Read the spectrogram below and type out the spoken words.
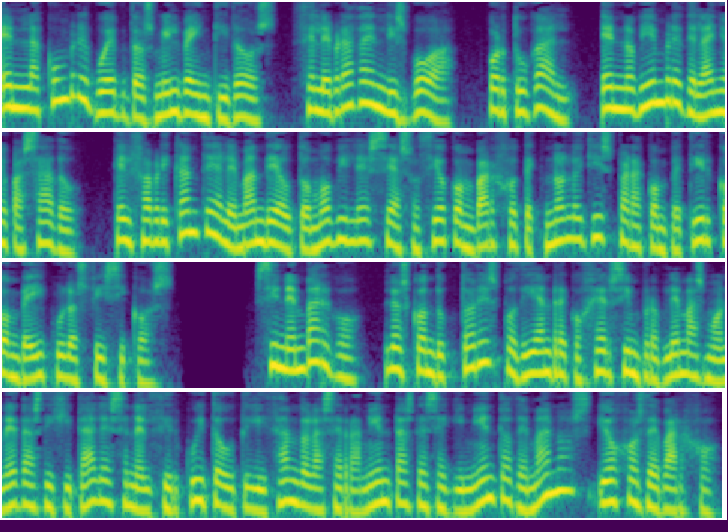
en la Cumbre Web 2022, celebrada en Lisboa, Portugal, en noviembre del año pasado, el fabricante alemán de automóviles se asoció con Barjo Technologies para competir con vehículos físicos. Sin embargo, los conductores podían recoger sin problemas monedas digitales en el circuito utilizando las herramientas de seguimiento de manos y ojos de Barjo.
